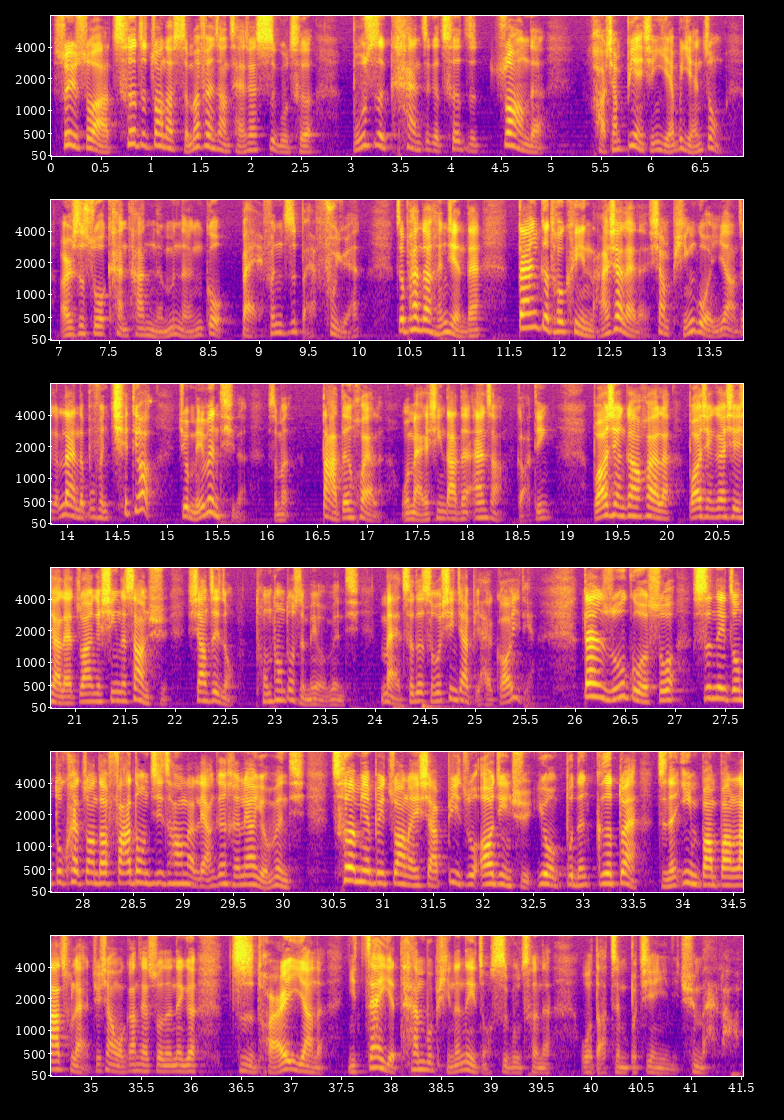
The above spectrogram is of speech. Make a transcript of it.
所以说啊，车子撞到什么份上才算事故车？不是看这个车子撞的。好像变形严不严重，而是说看它能不能够百分之百复原。这判断很简单，单个头可以拿下来的，像苹果一样，这个烂的部分切掉就没问题的。什么？大灯坏了，我买个新大灯安上，搞定。保险杠坏了，保险杠卸下来装一个新的上去，像这种通通都是没有问题。买车的时候性价比还高一点。但如果说是那种都快撞到发动机舱了，两根横梁有问题，侧面被撞了一下，B 柱凹进去又不能割断，只能硬邦邦拉出来，就像我刚才说的那个纸团一样的，你再也摊不平的那种事故车呢，我倒真不建议你去买了。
